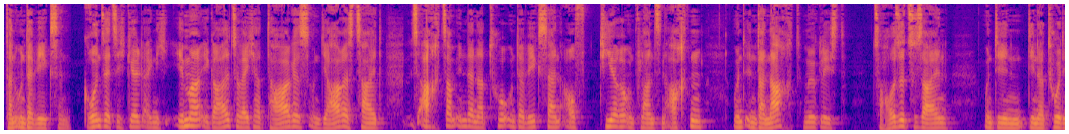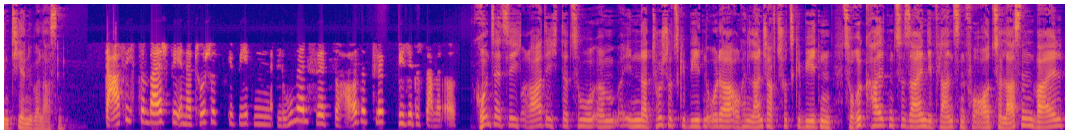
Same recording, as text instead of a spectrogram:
dann unterwegs sind. Grundsätzlich gilt eigentlich immer, egal zu welcher Tages- und Jahreszeit, achtsam in der Natur unterwegs sein, auf Tiere und Pflanzen achten und in der Nacht möglichst zu Hause zu sein und den, die Natur den Tieren überlassen. Darf ich zum Beispiel in Naturschutzgebieten Blumen für zu Hause pflücken? Wie sieht es damit aus? Grundsätzlich rate ich dazu, ähm, in Naturschutzgebieten oder auch in Landschaftsschutzgebieten zurückhaltend zu sein, die Pflanzen vor Ort zu lassen, weil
